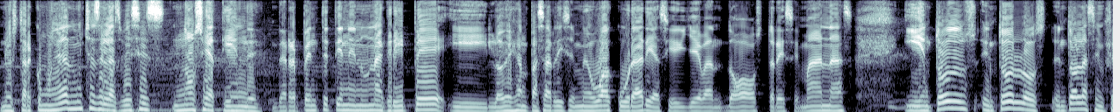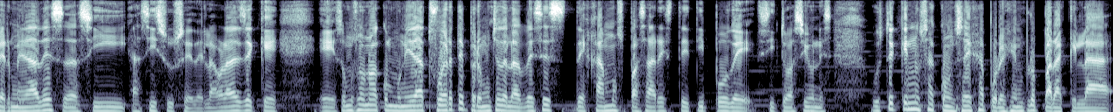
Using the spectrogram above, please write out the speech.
Nuestra comunidad muchas de las veces no se atiende. De repente tienen una gripe y lo dejan pasar, dicen me voy a curar y así llevan dos, tres semanas. Y en todos, en todos los, en todas las enfermedades así, así sucede. La verdad es de que eh, somos una comunidad fuerte, pero muchas de las veces dejamos pasar este tipo de situaciones. ¿Usted qué nos aconseja? Por ejemplo, para que la,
